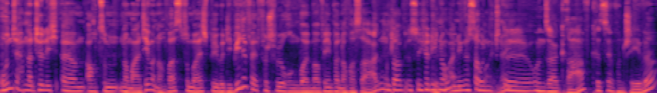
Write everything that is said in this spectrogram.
und wir haben natürlich ähm, auch zum normalen Thema noch was. Zum Beispiel über die Bielefeld-Verschwörung wollen wir auf jeden Fall noch was sagen. Und da ist sicherlich noch einiges dabei. Und ne? äh, unser Graf, Christian von Schewe.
